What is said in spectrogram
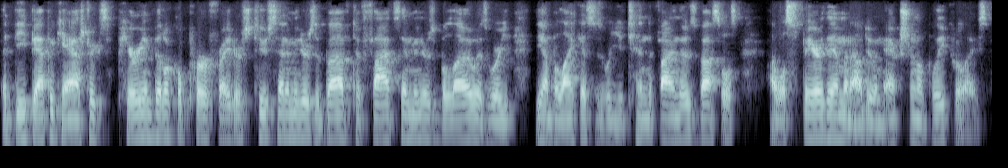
the deep epigastrics, periumbilical perforators, two centimeters above to five centimeters below is where you, the umbilicus is where you tend to find those vessels. I will spare them and I'll do an external oblique release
